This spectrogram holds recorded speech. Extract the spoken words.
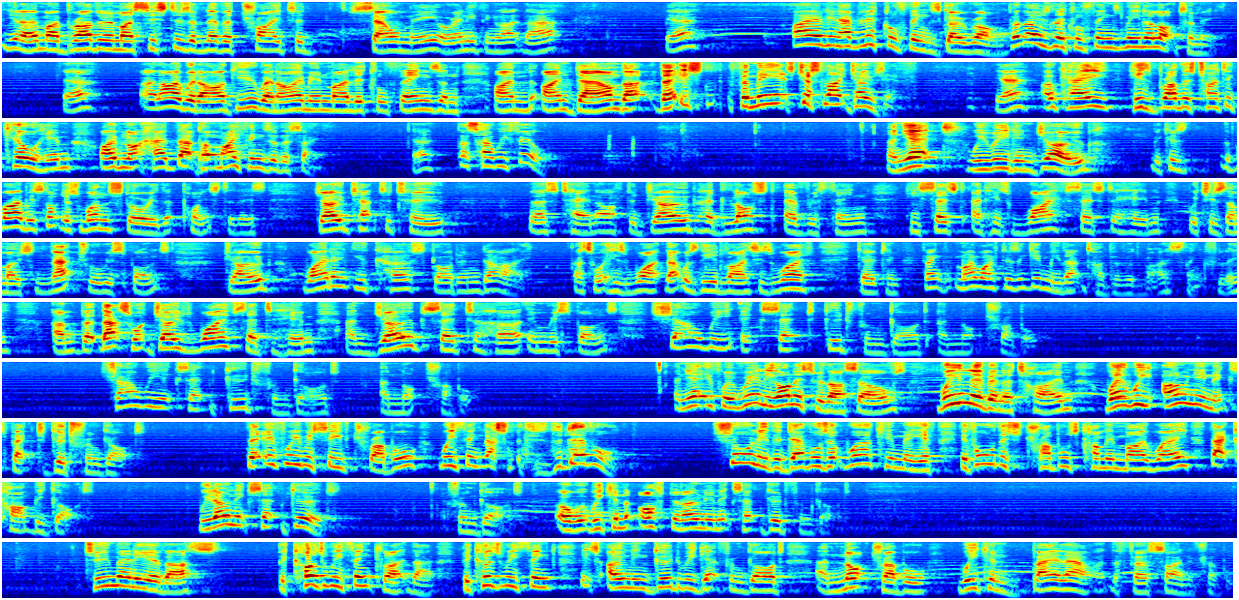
you know, my brother and my sisters have never tried to sell me or anything like that. Yeah? I only have little things go wrong, but those little things mean a lot to me. Yeah? And I would argue when I'm in my little things and I'm, I'm down that, that it's, for me it's just like Joseph. Yeah? Okay, his brother's trying to kill him. I've not had that, but my things are the same. Yeah? That's how we feel. And yet, we read in Job, because the Bible is not just one story that points to this. Job chapter 2, verse 10, after Job had lost everything, he says, and his wife says to him, which is the most natural response, Job, why don't you curse God and die? That's what his wife, that was the advice his wife gave to him. Thank, my wife doesn't give me that type of advice, thankfully. Um, but that's what Job's wife said to him. And Job said to her in response, Shall we accept good from God and not trouble? Shall we accept good from God and not trouble? And yet, if we're really honest with ourselves, we live in a time where we only expect good from God. That if we receive trouble, we think that's this is the devil. Surely the devil's at work in me. If, if all this trouble's coming my way, that can't be God. We don't accept good from God. Or we can often only accept good from God. Too many of us because we think like that, because we think it's only good we get from God and not trouble, we can bail out at the first sign of trouble.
